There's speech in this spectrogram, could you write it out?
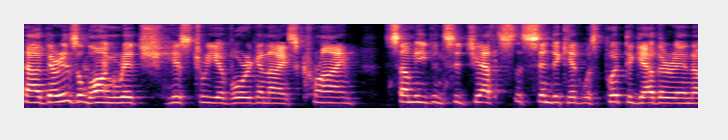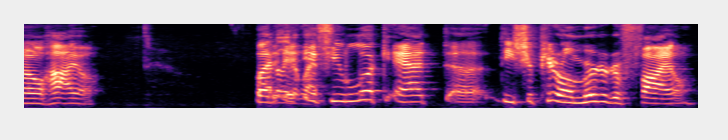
Now, there is a long, rich history of organized crime. Some even suggest the syndicate was put together in Ohio. But believe it was. if you look at uh, the Shapiro murder file,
